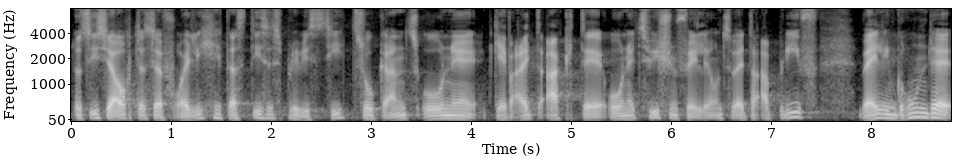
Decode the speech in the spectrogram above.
Das ist ja auch das Erfreuliche, dass dieses Plebiszit so ganz ohne Gewaltakte, ohne Zwischenfälle und so weiter ablief, weil im Grunde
